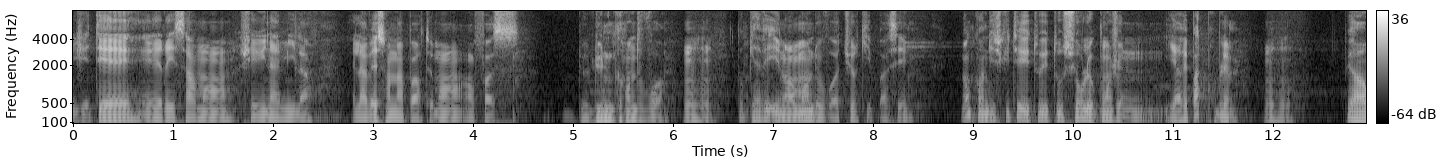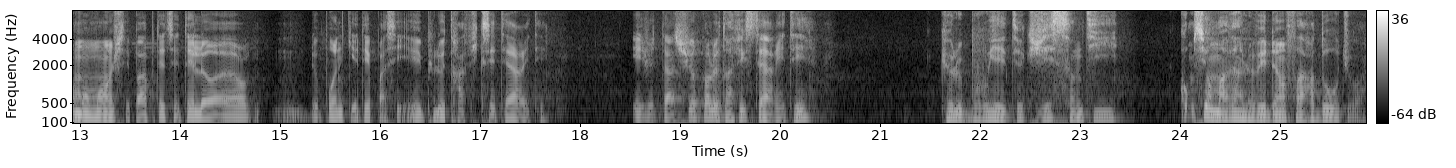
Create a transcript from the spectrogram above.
J'étais récemment chez une amie là. Elle avait son appartement en face de d'une grande voie. Mhm. Donc il y avait énormément de voitures qui passaient. Donc on discutait et tout et tout. Sur le pont, je ne- il n'y avait pas de problème. Puis à un moment, je sais pas, peut-être c'était l'heure de pointe qui était passée. Et puis le trafic s'était arrêté. Et je t'assure, quand le trafic s'était arrêté, que le bruit était que j'ai senti comme si on m'avait enlevé d'un fardeau, tu vois.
